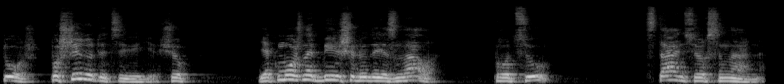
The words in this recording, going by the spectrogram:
Тож, поширюйте це відео, щоб як можна більше людей знало про цю станцію Арсенальна,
